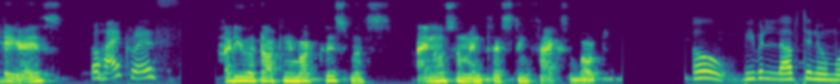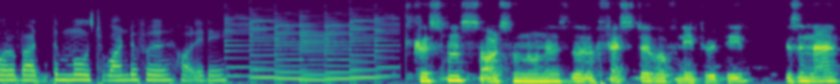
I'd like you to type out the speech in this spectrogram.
Hey guys, Oh, hi, Chris. heard you were talking about Christmas. I know some interesting facts about. it. Oh, we would love to know more about the most wonderful holiday. Christmas, also known as the Festive of Nativity, is an an-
